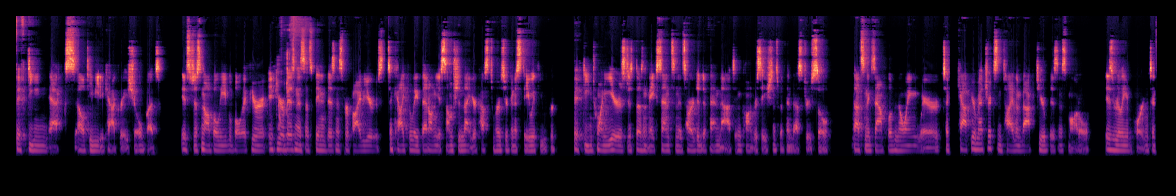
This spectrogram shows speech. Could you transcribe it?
15x LTV to CAC ratio. But it's just not believable if you're if you're a business that's been in business for five years to calculate that on the assumption that your customers are going to stay with you for 15 20 years just doesn't make sense and it's hard to defend that in conversations with investors. So that's an example of knowing where to cap your metrics and tie them back to your business model is really important. And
